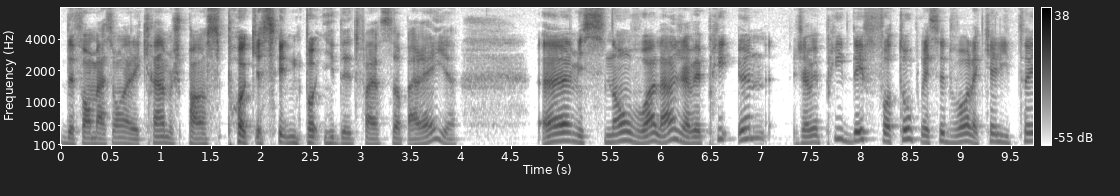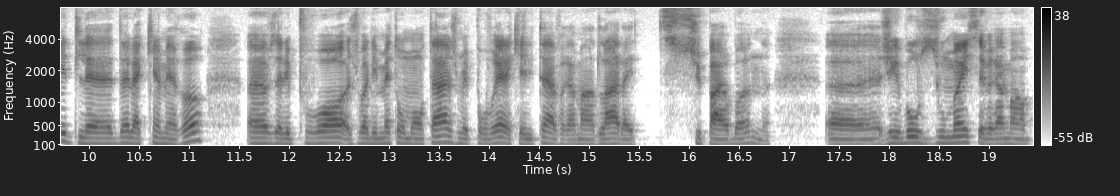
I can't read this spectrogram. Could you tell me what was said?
de formation dans l'écran, mais je pense pas que c'est une bonne idée de faire ça pareil. Euh, mais sinon, voilà, j'avais pris une. J'avais pris des photos pour essayer de voir la qualité de la, caméra. Euh, vous allez pouvoir. Je vais les mettre au montage, mais pour vrai, la qualité a vraiment l'air d'être super bonne. Euh, j'ai beau zoomer, c'est vraiment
